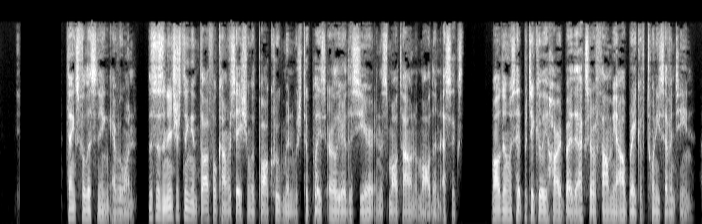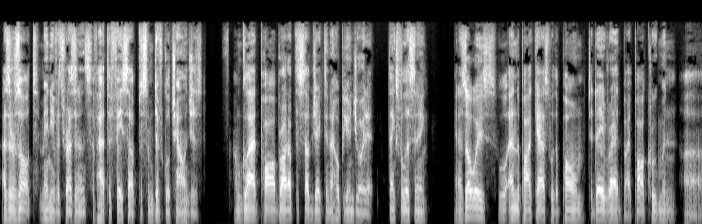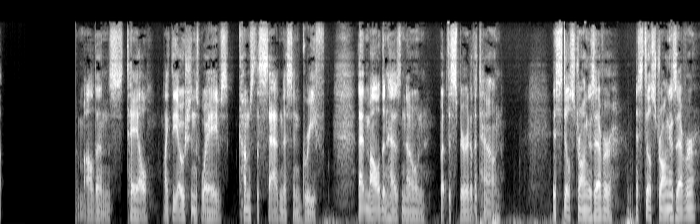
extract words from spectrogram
Thanks for listening, everyone. This is an interesting and thoughtful conversation with Paul Krugman, which took place earlier this year in the small town of Maldon, Essex. Maldon was hit particularly hard by the xerophthalmia outbreak of 2017. As a result, many of its residents have had to face up to some difficult challenges, I'm glad Paul brought up the subject and I hope you enjoyed it. Thanks for listening. And as always, we'll end the podcast with a poem today read by Paul Krugman. Uh, Maldon's tale, like the ocean's waves, comes the sadness and grief that Maldon has known, but the spirit of the town is still strong as ever, is still strong as ever,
